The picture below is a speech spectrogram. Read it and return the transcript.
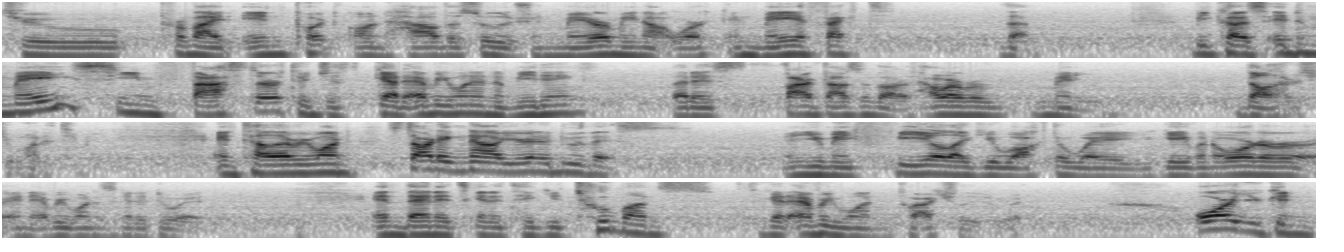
to provide input on how the solution may or may not work and may affect them. Because it may seem faster to just get everyone in a meeting that is $5,000, however many dollars you want it to be, and tell everyone, starting now, you're going to do this. And you may feel like you walked away, you gave an order, and everyone is going to do it. And then it's going to take you two months to get everyone to actually do it. Or you can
